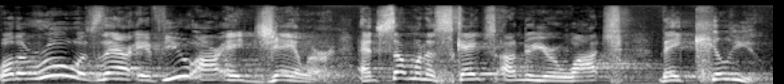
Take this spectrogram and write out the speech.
Well, the rule was there if you are a jailer and someone escapes under your watch, they kill you.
